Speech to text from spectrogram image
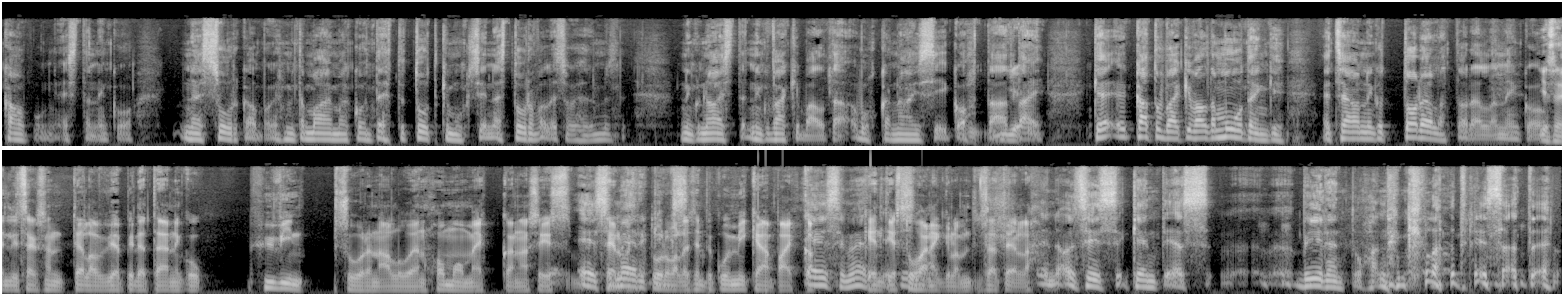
kaupungeista niin kuin näissä suurkaupungeissa, mitä maailmaa, kun on tehty tutkimuksia näistä turvallisuudesta, niin kuin naisten niin kuin väkivalta uhka naisia kohtaan Ja- tai ke- katuväkivalta muutenkin. Että se on niin kuin todella, todella niin kuin, Ja sen lisäksi Tel Avivia pidetään niin kuin hyvin suuren alueen homomekkana, siis selvästi turvallisempi kuin mikään paikka kenties tuhannen kilometrin säteellä. No, siis kenties viiden tuhannen kilometrin säteellä.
